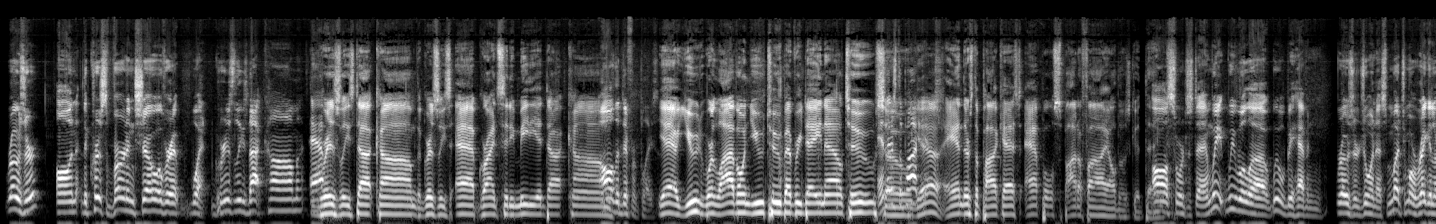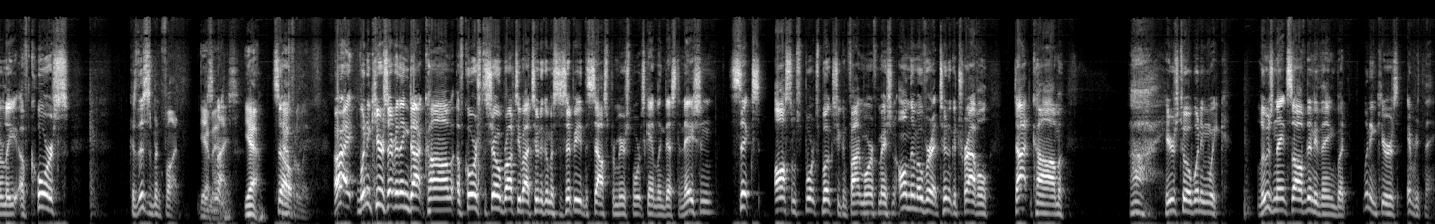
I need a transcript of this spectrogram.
Roser on the Chris Vernon show over at what? Grizzlies.com app? Grizzlies.com, the Grizzlies app, grindcitymedia.com. All the different places. Yeah, you we're live on YouTube every day now too. And so, there's the podcast. Yeah, and there's the podcast, Apple, Spotify, all those good things. all sorts of stuff. And we we will uh, we will be having Roser join us much more regularly, of course, because this has been fun. yeah, it's man. nice. Yeah, So, definitely. All right, winningcureseverything.com. Of course, the show brought to you by Tunica, Mississippi, the South's premier sports gambling destination. Six awesome sports books. You can find more information on them over at tunicatravel.com. Ah, here's to a winning week. Losing ain't solved anything, but winning cures everything.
